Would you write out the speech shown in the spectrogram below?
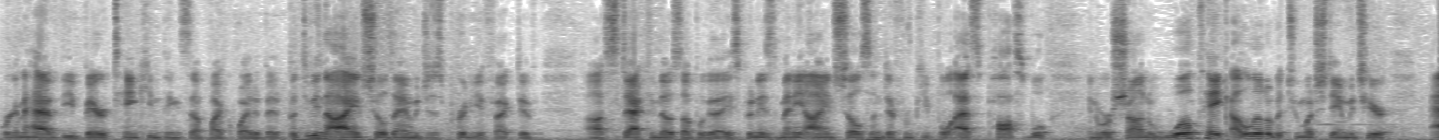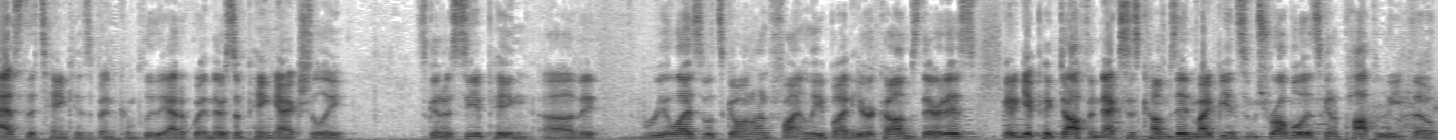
We're going to have the Bear tanking things up by quite a bit. But doing the Ion Shell damage is pretty effective. Uh, stacking those up, look at that. He's putting as many Ion Shells on different people as possible. And Roshan will take a little bit too much damage here as the tank has been completely adequate. And there's a ping, actually. It's going to see a ping. Uh, they realize what's going on finally, but here it comes. There it is. To get picked off, and Nexus comes in. Might be in some trouble. It's to pop a leap, though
